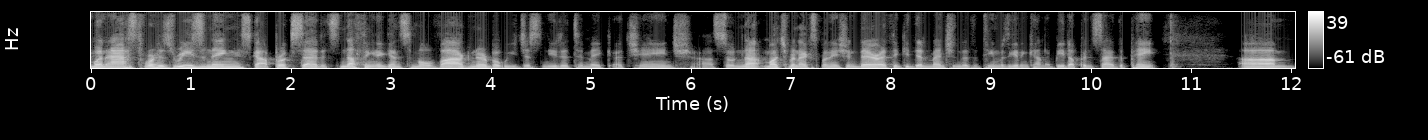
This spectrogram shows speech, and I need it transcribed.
when asked for his reasoning, Scott Brooks said it's nothing against Mo Wagner, but we just needed to make a change. Uh, so, not much of an explanation there. I think he did mention that the team was getting kind of beat up inside the paint. Um,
